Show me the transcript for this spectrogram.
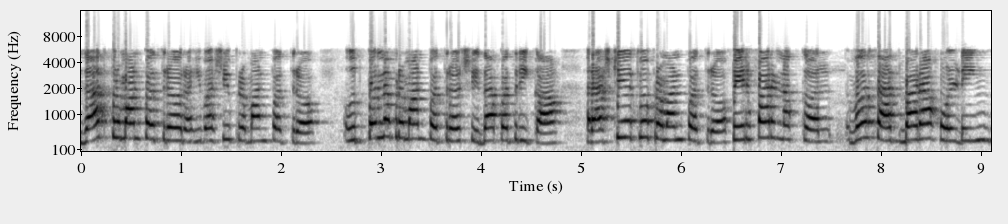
जात प्रमाणपत्र रहिवासी प्रमाणपत्र उत्पन्न प्रमाणपत्र शिधापत्रिका राष्ट्रीयत्व प्रमाणपत्र फेरफार नक्कल व सातबारा होल्डिंग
